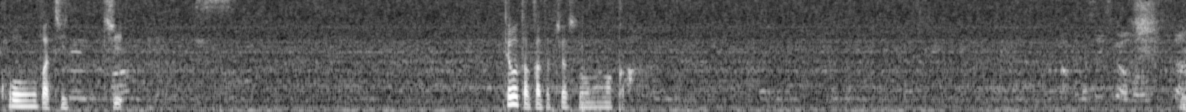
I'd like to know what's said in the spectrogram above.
コーバチッチってことは形はそのままか。うん。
